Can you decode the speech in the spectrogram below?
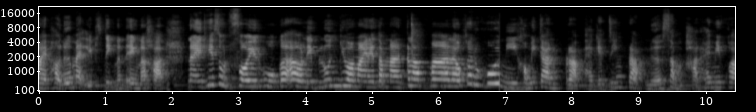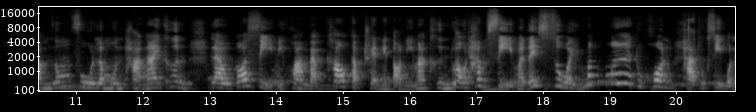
My Powder Matte Lipstick นั่นเองนะคะ ในที่สุด For You To ก็เอาลิปรุ่น Your My ในตำนานกลับมาแล้วค่ะทุกคนนี้เขามีการปรับแพคเกจจิ้งปรับเนื้อสัมผัสให้มีความนุ่มฟูละมุนทาง่ายขึ้น แล้วก็สีมีความแบบเข้ากับเทรนด์ในตอนนี้มากขึ้นด้วยเขาทำสีมาได้สวยมากๆทุกคนทาทุกสีบน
